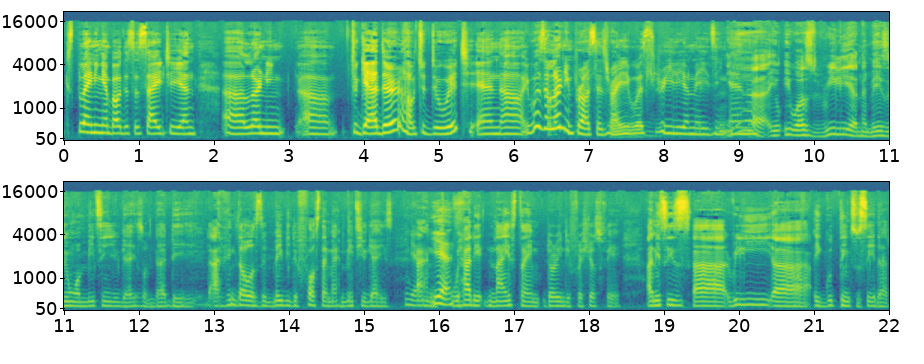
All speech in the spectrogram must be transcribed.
explaining about the society and uh, learning uh, together how to do it. And uh, it was a learning process, right? It was really amazing. And Yeah, it, it was really an amazing one meeting you guys on that day. I think that was the, maybe the first time I met you guys. Yeah. And Yes. we had a nice time during the Freshers Fair. And it is uh, really uh, a good thing to say that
